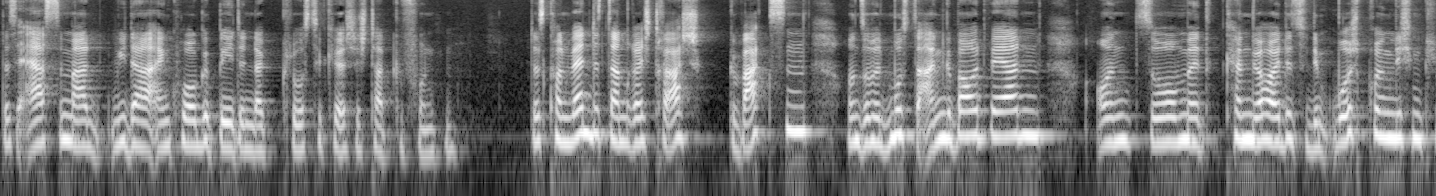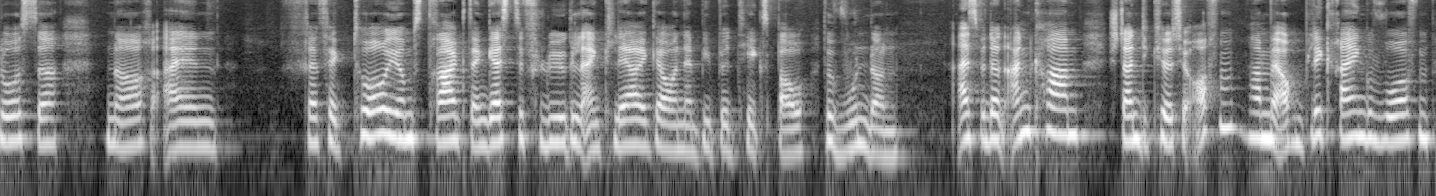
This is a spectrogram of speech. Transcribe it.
das erste Mal wieder ein Chorgebet in der Klosterkirche stattgefunden. Das Konvent ist dann recht rasch gewachsen und somit musste angebaut werden. Und somit können wir heute zu dem ursprünglichen Kloster noch ein Refektoriumstrakt, ein Gästeflügel, ein Kleriker und ein Bibliotheksbau bewundern. Als wir dort ankamen, stand die Kirche offen, haben wir auch einen Blick reingeworfen,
